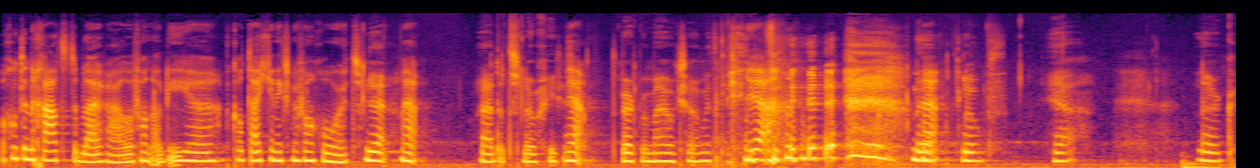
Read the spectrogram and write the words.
goed in de gaten te blijven houden. Van, oh, die eh, heb ik al een tijdje niks meer van gehoord. Ja. Ja. ja, dat is logisch. Ja, Het werkt bij mij ook zo met kliënten. ja. Nee, Ja. klopt. Ja, leuk.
